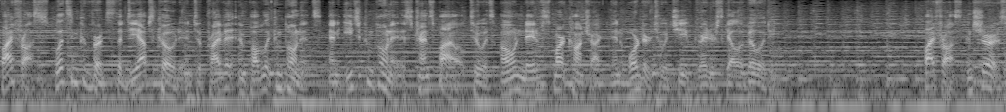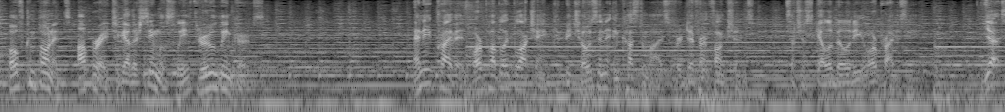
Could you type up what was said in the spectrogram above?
Bifrost splits and converts the DApp's code into private and public components, and each component is transpiled to its own native smart contract in order to achieve greater scalability. Bifrost ensures both components operate together seamlessly through linkers. Any private or public blockchain can be chosen and customized for different functions, such as scalability or privacy. Yes,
